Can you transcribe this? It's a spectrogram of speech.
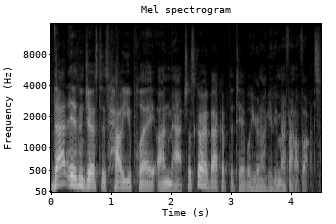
that isn't just as how you play unmatched. Let's go ahead back up the table here and I'll give you my final thoughts.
